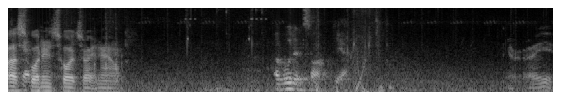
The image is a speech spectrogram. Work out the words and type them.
us Okay. wooden swords right now. A wooden sword. Yeah. Right.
